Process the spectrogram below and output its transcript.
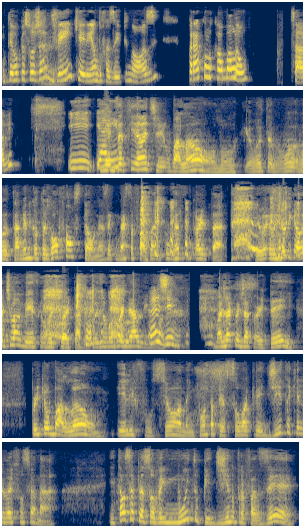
Então a pessoa já é. vem querendo fazer hipnose para colocar o balão, sabe? E, e, e é aí... é desafiante o balão, Lu. Eu vou, vou, vou, tá vendo que eu tô igual o Faustão, né? Você começa a falar e começa a cortar. Eu, eu juro que é a última vez que eu vou te cortar, depois eu vou morder a língua. Imagina. Mas já que eu já cortei, porque o balão, ele funciona enquanto a pessoa acredita que ele vai funcionar. Então, se a pessoa vem muito pedindo para fazer,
